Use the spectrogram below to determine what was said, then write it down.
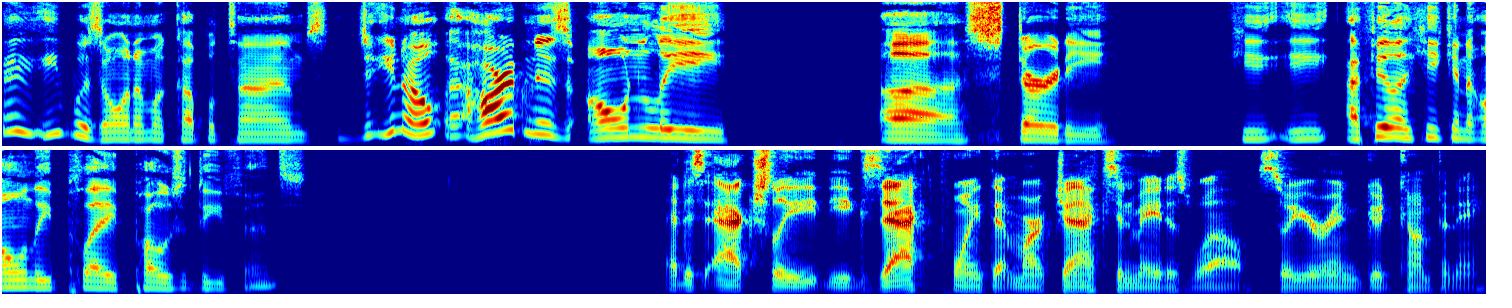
He, he was on him a couple times. You know, Harden is only uh sturdy. He, he I feel like he can only play post defense. That is actually the exact point that Mark Jackson made as well. So you're in good company.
